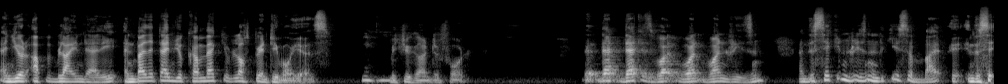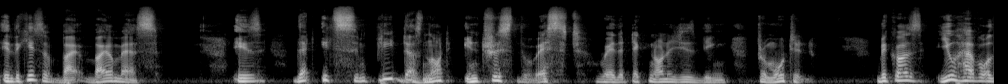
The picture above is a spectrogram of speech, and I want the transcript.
And you're up a blind alley. And by the time you come back, you've lost 20 more years, mm-hmm. which you can't afford. That, that is one, one, one reason. And the second reason in the case of, bio, in the, in the case of bio, biomass is that it simply does not interest the West where the technology is being promoted because you have, all,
